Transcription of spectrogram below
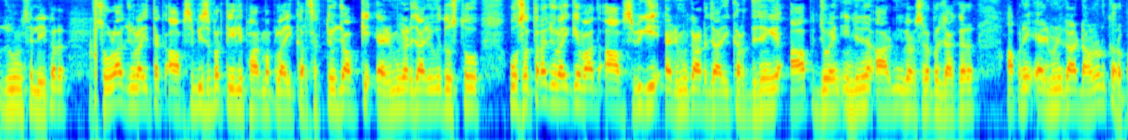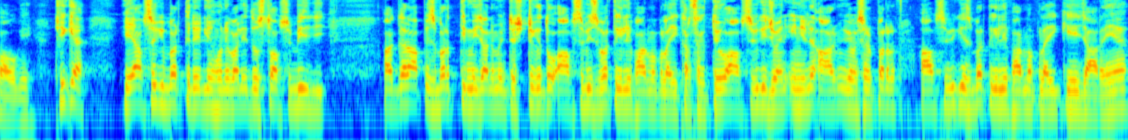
जून से लेकर सोलह जुलाई तक आप सभी इस भर्ती के लिए फार्म अप्लाई कर सकते हो। जो आपके एडमिट कार्ड जारी होगी दोस्तों, वो सत्रह जुलाई के बाद आप सभी की एडमिट कार्ड जारी कर दीजिएँगे आप ज्वाइन इंडियन आर्मी वेबसाइट पर जाकर अपने एडमिट कार्ड डाउनलोड कर पाओगे, ठीक है? ये आप सभी भर्ती रैली होने वाली है दोस्तों, आप सभी अगर आप इस भर्ती में जाने में इंटरेस्टेड है तो आप सभी इस भर्ती के लिए फार्म अप्लाई कर सकते हो। आप सभी की ज्वाइन इंडियन आर्मी वेबसाइट पर आप सभी की इस भर्ती के लिए फार्म अप्लाई किए जा रहे हैं।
